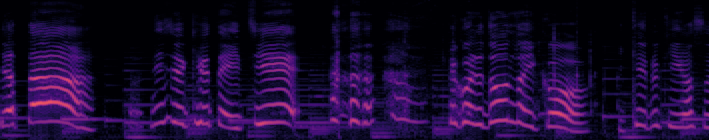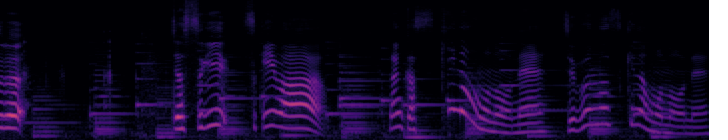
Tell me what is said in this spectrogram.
やったー！29.1で これどんどん行こう。いける気がする。じゃあ次次はなんか好きなものをね自分の好きなものをね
